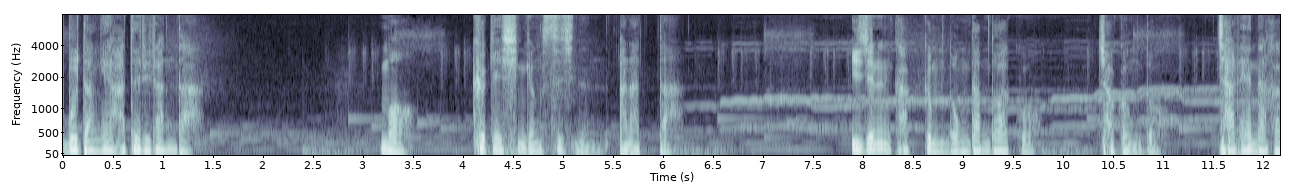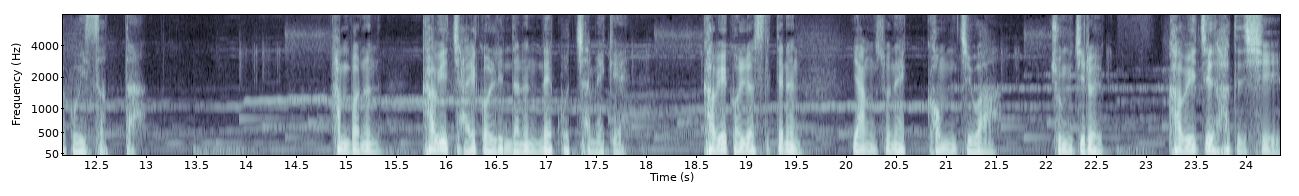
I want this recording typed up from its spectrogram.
무당의 아들이란다. 뭐 크게 신경 쓰지는 않았다. 이제는 가끔 농담도 하고 적응도 잘 해 나가고 있었다. 한 번은 가위 잘 걸린다는 내 고참에게 가위 걸렸을 때는 양손에 검지와 중지를 가위질 하듯이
